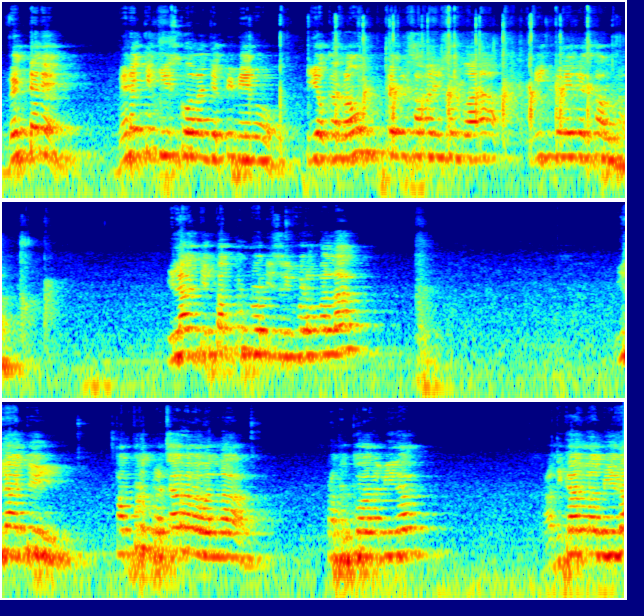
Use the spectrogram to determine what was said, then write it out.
వెంటనే వెనక్కి తీసుకోవాలని చెప్పి మేము ఈ యొక్క రౌండ్ టేబుల్ సమావేశం ద్వారా మీకు తెలియజేస్తా ఉన్నాం. ఇలాంటి తప్పుడు నోటీసులు ఇవ్వడం వల్ల ఇలాంటి తప్పుడు ప్రచారాల వల్ల ప్రభుత్వాల మీద అధికారుల మీద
